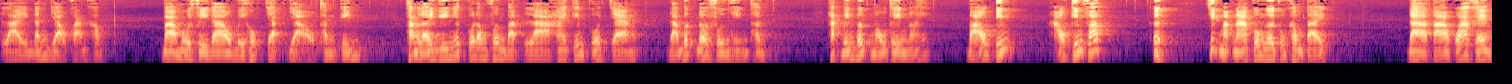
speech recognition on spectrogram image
lại đánh vào khoảng không. Ba mũi phi đao bị hút chặt vào thanh kiếm. Thắng lợi duy nhất của Đông Phương Bạch là hai kiếm của chàng đã bức đối phương hiện thân. Hắc biển bức mậu thiên nói, bảo kiếm, hảo kiếm pháp. Chiếc mặt nạ của ngươi cũng không tệ. Đà tạ quá khen,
